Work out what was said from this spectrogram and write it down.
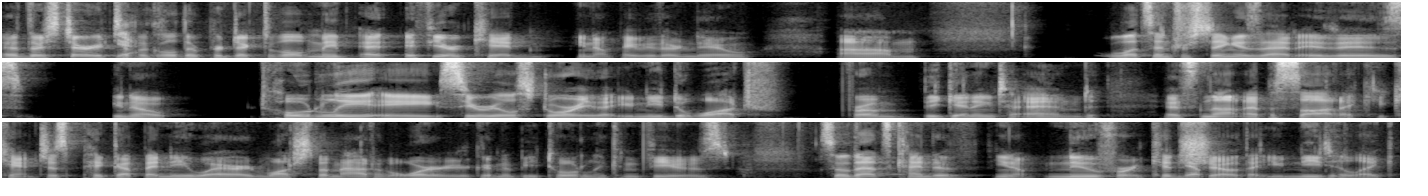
Uh, They're stereotypical, they're predictable. Maybe uh, if you're a kid, you know, maybe they're new. Um what's interesting is that it is, you know, totally a serial story that you need to watch from beginning to end. It's not episodic. You can't just pick up anywhere and watch them out of order. You're going to be totally confused. So that's kind of, you know, new for a kids Yep. show that you need to like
